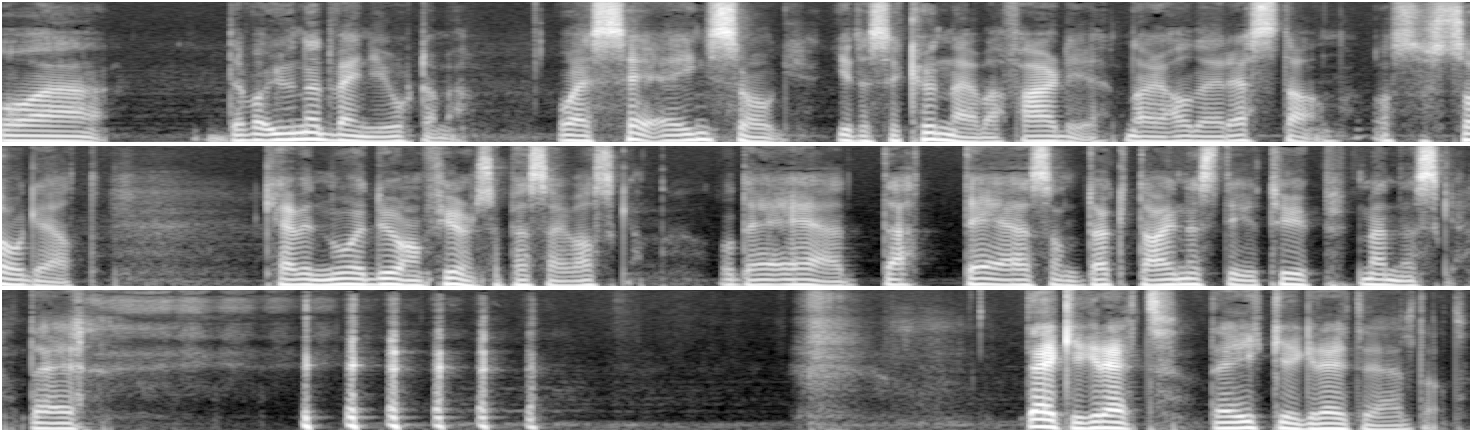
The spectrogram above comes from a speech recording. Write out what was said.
Og uh, det var unødvendig gjort av meg. Og jeg, se, jeg, innså i det sekundet jeg var ferdig, når jeg hadde restene, og så så jeg at Kevin, nå er du han fyren som pisser i vasken. Og det er, det, det er sånn Duck Dynasty-type menneske. Det er Det er ikke greit. Det er ikke greit i det hele tatt.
